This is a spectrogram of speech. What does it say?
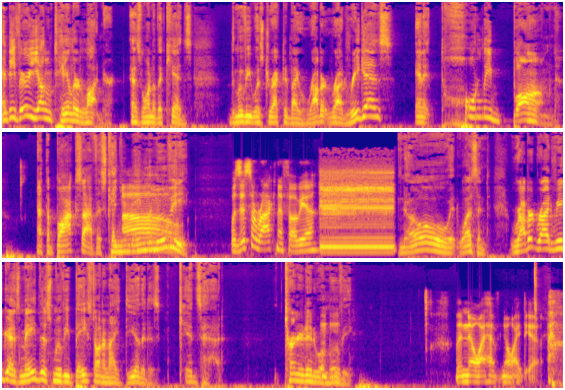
and a very young Taylor Lautner as one of the kids. The movie was directed by Robert Rodriguez, and it totally bombed at the box office. Can you name the Oh. movie? Was this Arachnophobia? No, it wasn't. Robert Rodriguez made this movie based on an idea that his kids had. Turn it into a movie. Then no, I have no idea.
